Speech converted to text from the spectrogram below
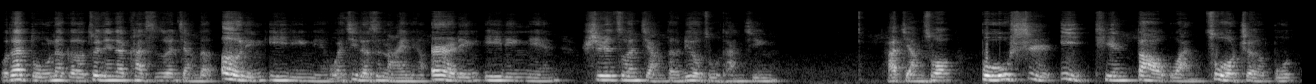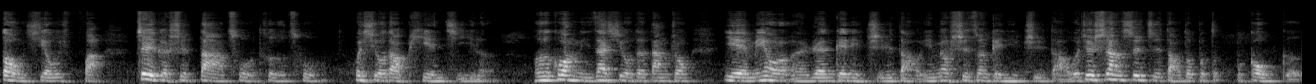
我在读那个最近在看师尊讲的二零一零年，我还记得是哪一年？二零一零年师尊讲的六祖坛经，他讲说不是一天到晚坐着不动修法，这个是大错特错，会修到偏激了。何况你在修的当中也没有人给你指导，也没有师尊给你指导。我觉得上师指导都不不够格，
